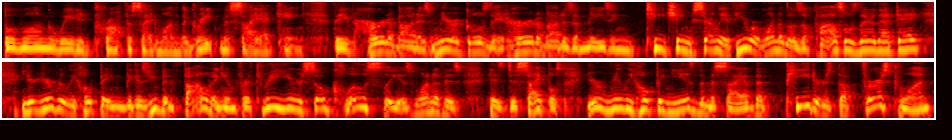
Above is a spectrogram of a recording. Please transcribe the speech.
the long awaited prophesied one, the great Messiah King. They've heard about his miracles, they've heard about his amazing teaching. Certainly, if you were one of those apostles there that day, you're, you're really hoping because you've been following him for three years so closely as one of his, his disciples, you're really hoping he is the Messiah. But Peter's the first one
